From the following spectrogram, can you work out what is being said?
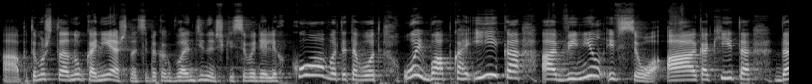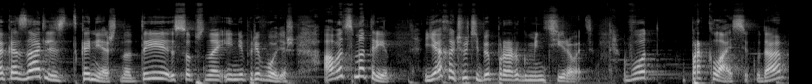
А, потому что, ну, конечно, тебе как блондиночке сегодня легко, вот это вот, ой, бабка Ика обвинил и все. А какие-то доказательства, конечно, ты, собственно, и не приводишь. А вот смотри, я хочу тебе проаргументировать. Вот про классику, да?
